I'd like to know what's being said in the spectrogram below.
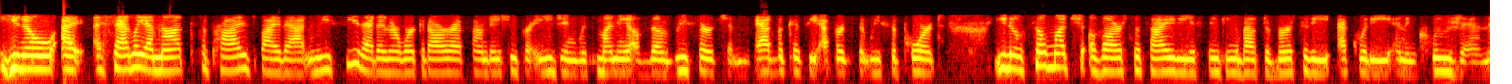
You know, I, I sadly I'm not surprised by that, and we see that in our work at our Foundation for Aging with many of the research and advocacy efforts that we support. You know, so much of our society is thinking about diversity, equity, and inclusion,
